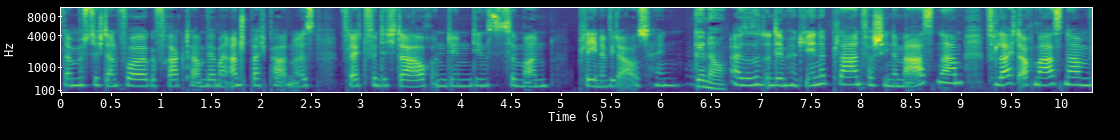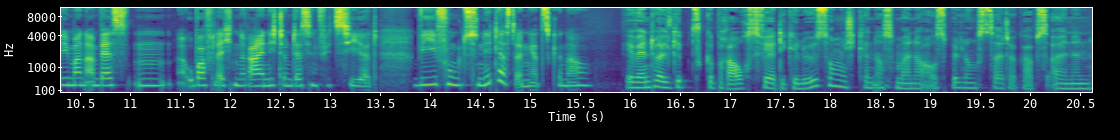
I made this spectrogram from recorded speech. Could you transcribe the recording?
Da müsste ich dann vorher gefragt haben, wer mein Ansprechpartner ist. Vielleicht finde ich da auch in den Dienstzimmern Pläne wieder aushängen. Genau. Also sind in dem Hygieneplan verschiedene Maßnahmen, vielleicht auch Maßnahmen, wie man am besten Oberflächen reinigt und desinfiziert. Wie funktioniert das denn jetzt genau? Eventuell gibt es gebrauchsfertige Lösungen. Ich kenne aus meiner Ausbildungszeit, da gab es einen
